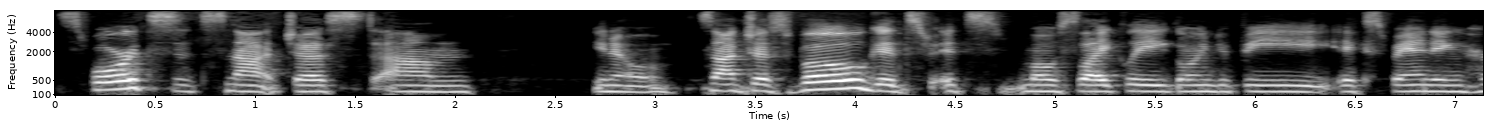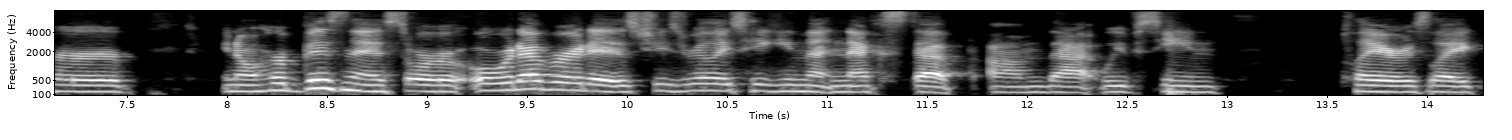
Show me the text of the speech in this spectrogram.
sports. It's not just, um, you know, it's not just Vogue. It's it's most likely going to be expanding her, you know, her business or or whatever it is. She's really taking that next step um, that we've seen players like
